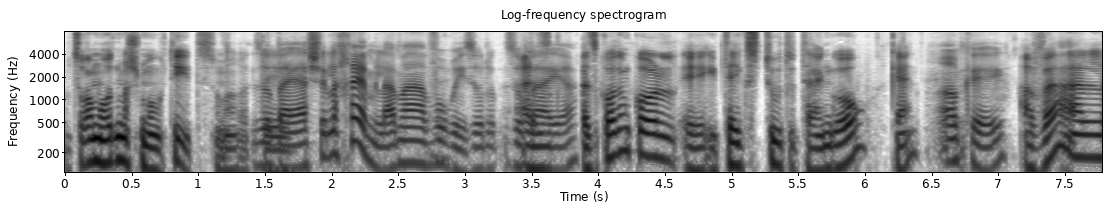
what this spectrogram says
בצורה מאוד משמעותית, זאת אומרת... זו בעיה שלכם, למה עבורי זו, זו אז, בעיה? אז קודם כל, it takes two to tango, כן? אוקיי. Okay. אבל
